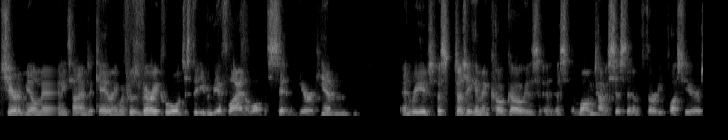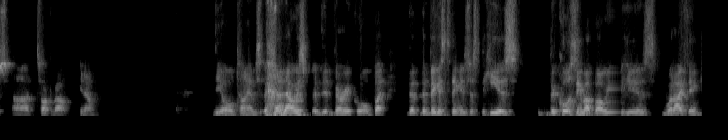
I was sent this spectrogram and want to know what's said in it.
shared a meal many times at catering, which was very cool just to even be a fly on the wall to sit and hear him and Reeves, especially him and Coco, his a longtime assistant of 30 plus years, uh, talk about, you know, the old times. that was very cool. But the, the biggest thing is just he is the coolest thing about Bowie. He is what I think,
